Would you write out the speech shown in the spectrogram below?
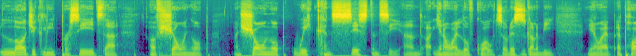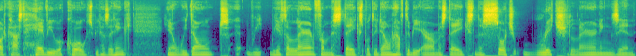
logically precedes that of showing up and showing up with consistency. And, uh, you know, I love quotes. So this is going to be, you know, a, a, podcast heavy with quotes because I think, you know, we don't, we, we have to learn from mistakes, but they don't have to be our mistakes. And there's such rich learnings in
